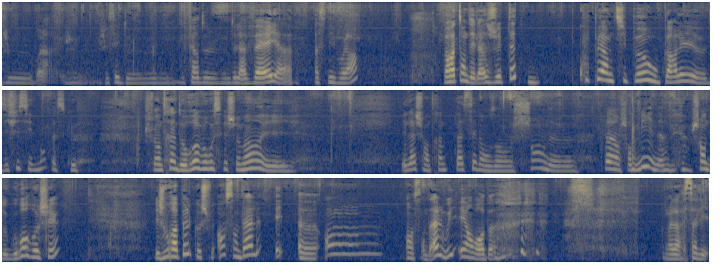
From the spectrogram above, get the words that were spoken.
je voilà, j'essaie de, faire de, la veille à, à ce niveau-là. Alors attendez, là, je vais peut-être couper un petit peu ou parler euh, difficilement parce que je suis en train de rebrousser chemin et, et là je suis en train de passer dans un champ de. pas un champ de mine, mais un champ de gros rochers. Et je vous rappelle que je suis en sandales et euh, en, en sandales, oui, et en robe. voilà, ça y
